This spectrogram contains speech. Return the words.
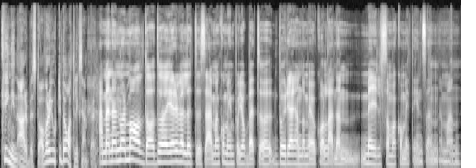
kring din arbetsdag. Vad har du gjort idag till exempel? Ja, men en normal dag, då är det väl lite så här, man kommer in på jobbet och börjar ändå med att kolla den mejl som har kommit in sen man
